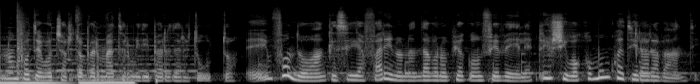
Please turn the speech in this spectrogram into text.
Non potevo certo permettermi di perdere tutto. E in fondo, anche se gli affari non andavano più a gonfie vele, riuscivo comunque a tirare avanti.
